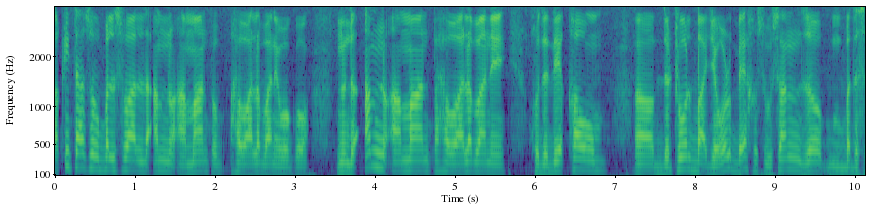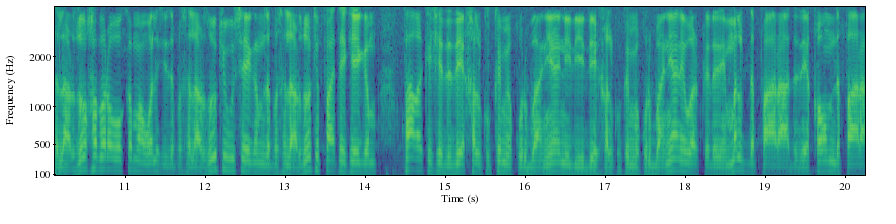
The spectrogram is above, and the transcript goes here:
باقي تاسو بل سوال د امن او امان په حواله باندې وکړو نو د امن او امان په حواله باندې خو د دې قوم د ټول باجوړ به خصوصا زه به د سلارزو خبره وکم ولې چې زه په سلارزو کې اوسېږم زه په سلارزو کې پاتې کېږم په هغه کې چې د دې خلکو کمی قربانیانې دي د خلکو کمی قربانیانې ورکړې د ملک د پاره د دې قوم د پاره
